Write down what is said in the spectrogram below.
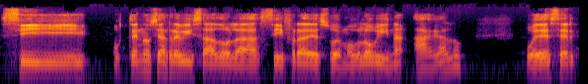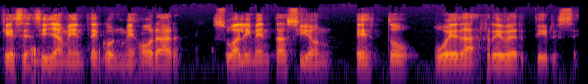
si usted no se ha revisado la cifra de su hemoglobina, hágalo. Puede ser que sencillamente con mejorar su alimentación esto pueda revertirse.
